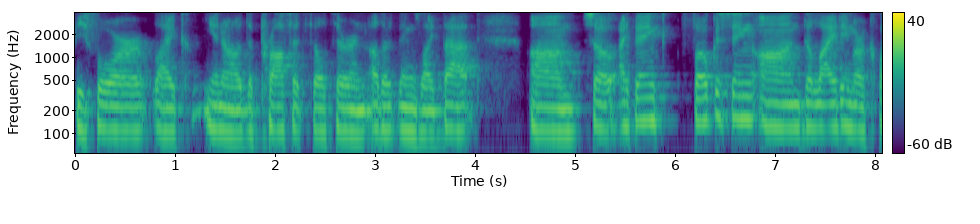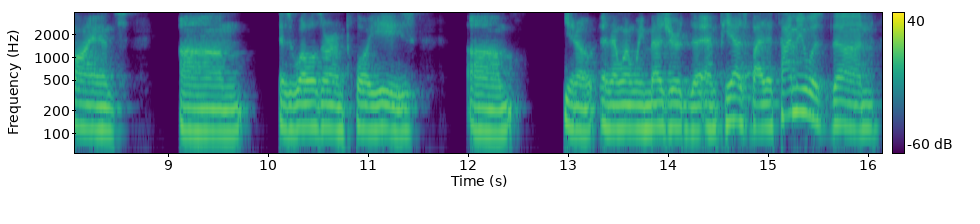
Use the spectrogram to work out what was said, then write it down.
before like you know the profit filter and other things like that. Um, so I think focusing on delighting our clients um, as well as our employees. Um, you know, and then when we measured the NPS, by the time it was done,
